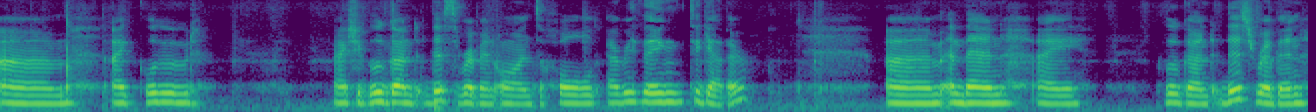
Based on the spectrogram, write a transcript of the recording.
Um, I glued, I actually glue gunned this ribbon on to hold everything together. Um, and then I glue gunned this ribbon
